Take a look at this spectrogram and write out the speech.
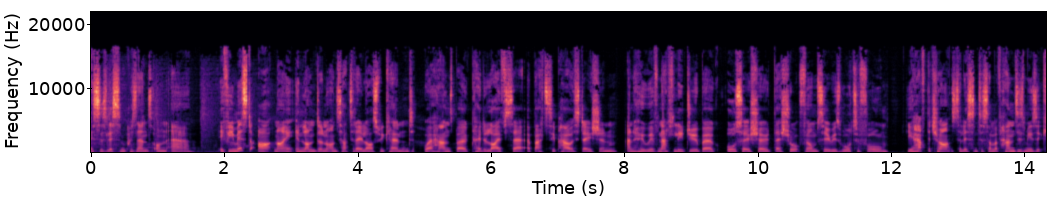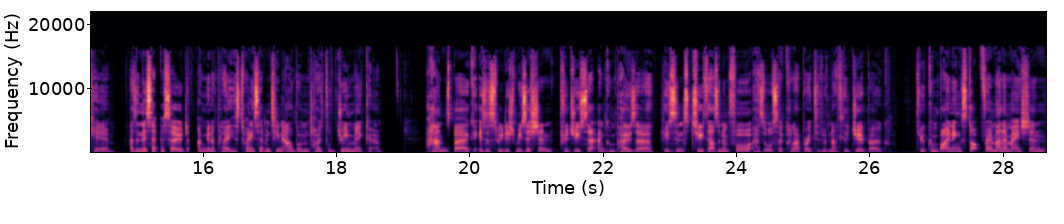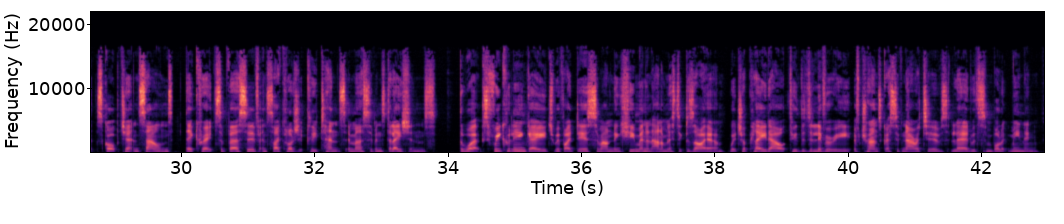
Is Lisson Presents On Air. If you missed Art Night in London on Saturday last weekend, where Hans Berg played a live set at Battersea Power Station, and who with Nathalie Djurberg also showed their short film series Waterfall, you have the chance to listen to some of Hans's music here. As in this episode, I'm going to play his 2017 album titled Dream Maker. Hans Berg is a Swedish musician, producer, and composer who, since 2004, has also collaborated with Nathalie Djurberg. Through combining stop frame animation, sculpture, and sound, they create subversive and psychologically tense immersive installations. The works frequently engage with ideas surrounding human and animalistic desire, which are played out through the delivery of transgressive narratives layered with symbolic meaning.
